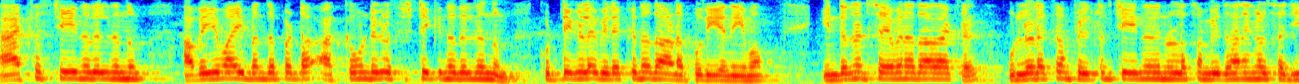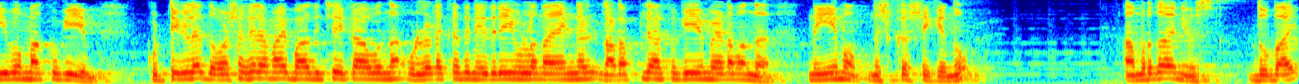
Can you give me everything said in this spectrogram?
ആക്സസ് ചെയ്യുന്നതിൽ നിന്നും അവയുമായി ബന്ധപ്പെട്ട അക്കൗണ്ടുകൾ സൃഷ്ടിക്കുന്നതിൽ നിന്നും കുട്ടികളെ വിലക്കുന്നതാണ് പുതിയ നിയമം. ഇന്റർനെറ്റ് സേവനദാതാക്കൾ ഉള്ളടക്കം ഫിൽട്ടർ ചെയ്യുന്നതിനുള്ള സംവിധാനങ്ങൾ സജീവമാക്കുകയും കുട്ടികളെ ദോഷകരമായി ബാധിച്ചേക്കാവുന്ന ഉള്ളടക്കത്തിനെതിരെയുള്ള നയങ്ങൾ നടപ്പിലാക്കുകയും വേണമെന്ന് നിയമം നിഷ്കർഷിക്കുന്നു. അമൃത ന്യൂസ് ദുബായ്.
